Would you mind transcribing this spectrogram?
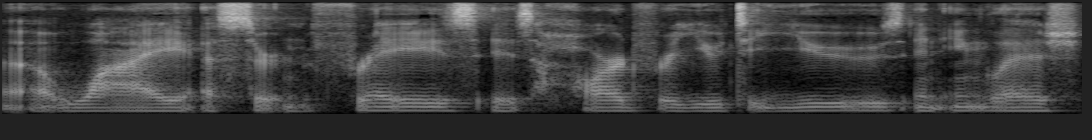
uh, why a certain phrase is hard for you to use in English,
